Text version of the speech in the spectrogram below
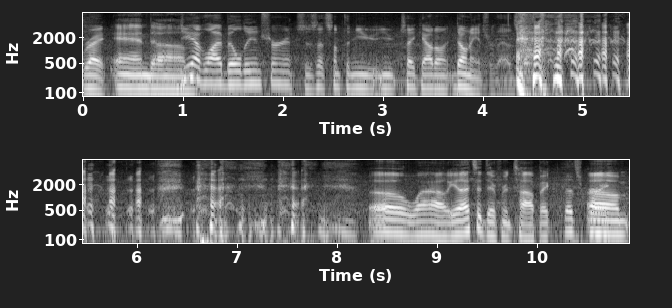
Right. And um, Do you have liability insurance? Is that something you, you take out on? Don't answer that. Oh wow, yeah, that's a different topic. That's great. Um,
